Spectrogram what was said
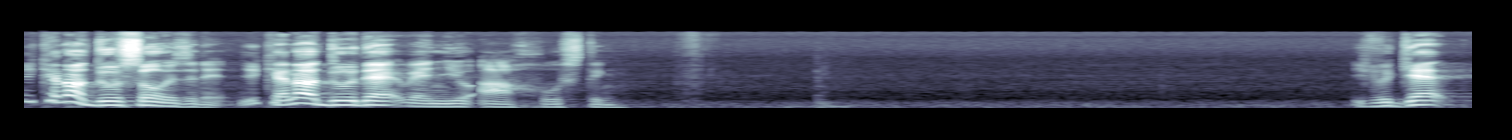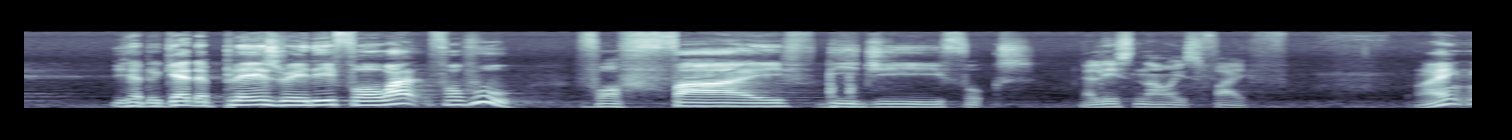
You cannot do so, isn't it? You cannot do that when you are hosting. If you get, you have to get the place ready for what? For who? For five DG folks. At least now it's five, right?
